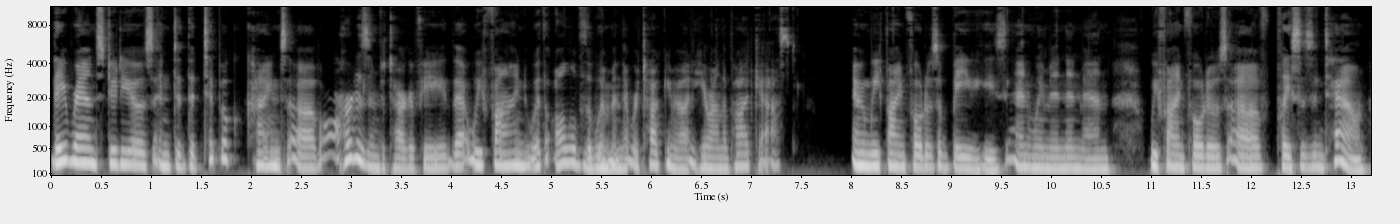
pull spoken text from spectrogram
they ran studios and did the typical kinds of artisan photography that we find with all of the women that we're talking about here on the podcast. I mean, we find photos of babies and women and men. We find photos of places in town.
